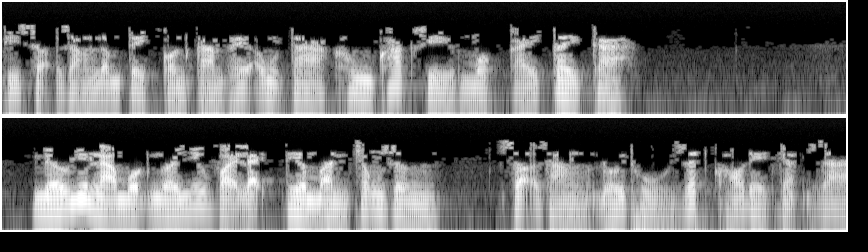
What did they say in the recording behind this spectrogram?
thì sợ rằng Lâm Tịch còn cảm thấy ông ta không khác gì một cái cây cả. Nếu như là một người như vậy lại tiềm ẩn trong rừng, sợ rằng đối thủ rất khó để nhận ra.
